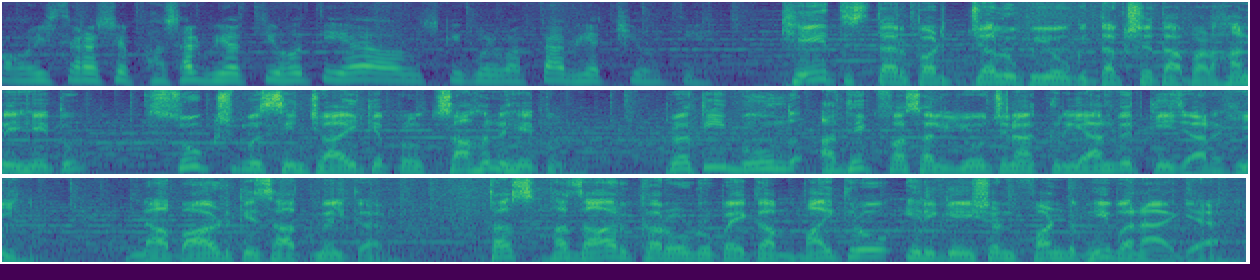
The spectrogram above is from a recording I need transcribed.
और इस तरह से फ़सल भी अच्छी होती है और उसकी गुणवत्ता भी अच्छी होती है। खेत स्तर पर जल उपयोग दक्षता बढ़ाने हेतु सूक्ष्म सिंचाई के प्रोत्साहन हेतु प्रति बूंद अधिक फ़सल योजना क्रियान्वित की जा रही है। नाबार्ड के साथ मिलकर दस हज़ार करोड़ रुपए का माइक्रो इरिगेशन फंड भी बनाया गया है।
